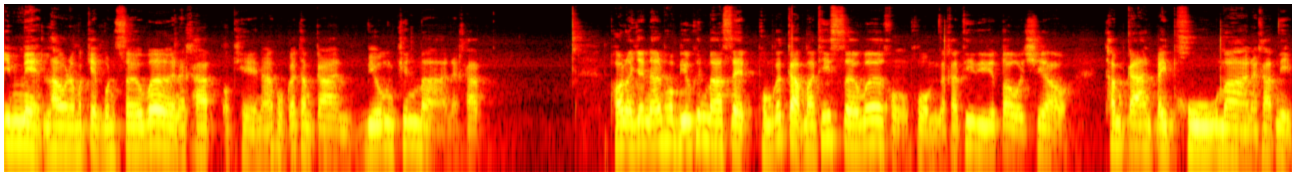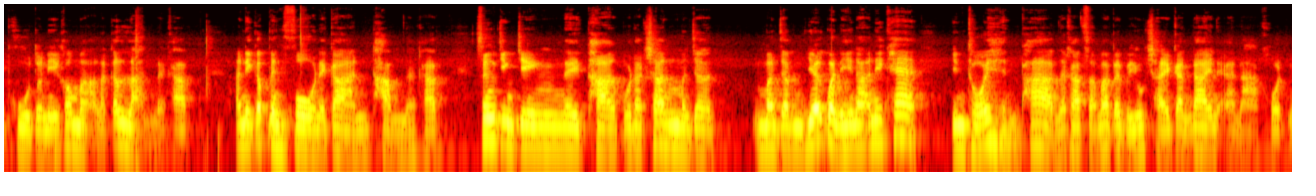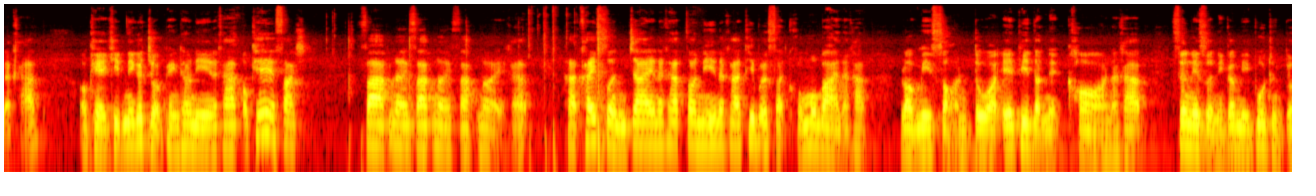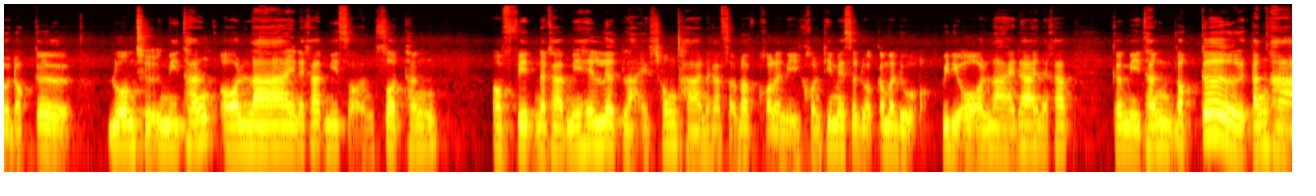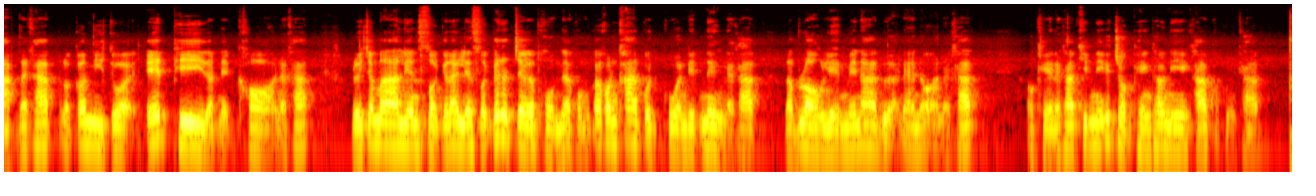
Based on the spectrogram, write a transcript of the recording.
image เรานะมาเก็บบนเซิร์ฟเวอร์นะครับโอเคนะผมก็ทำการ build มันขึ้นมานะครับพอหลังจากนั้นพอ build ขึ้นมาเสร็จ ผมก็กลับมาที่เซิร์ฟเวอร์ของผมนะครับที่ Digital Ocean ทำการไปพูมานะครับนี่พูตัวนี้เข้ามาแล้วก็ลันนะครับ อันนี้ก็เป็นโฟในการทำนะครับ ซึ่งจริงๆในทางโปรดักชันมันจะมันจะเยอะกว่านี้นะ อันนี้แค่อินโทรให้เห็นภาพนะครับ สามารถไปประยุกต์ใช้กันได้ในอนาคตนะครับ โอเค คลิปนี้ก็จบเพียงเท่านี้นะครับ โอเค ฝากฝากหน่อย ฝากหน่อย ฝากหน่อยครับ หากใครสนใจนะครับ ตอนนี้นะครับที่บริษัทโคมโมบายนะครับ เรามีสอนตัว ap.net Core นะครับ ซึ่งในส่วนนี้ก็มีพูดถึงตัว Docker รวมถึงมีทั้งออนไลน์นะครับ มีสอนสดทั้ง ออฟฟิศนะครับมีให้เลือกหลายช่องทางนะครับสำหรับกรณีคนที่ไม่สะดวกก็มาดูวิดีโอออนไลน์ได้นะครับ ก็มีทั้ง Docker ตั้งหากนะครับ แล้วก็มีตัว sp.net core นะครับหรือจะมาเรียนสดก็ได้เรียนสดก็จะเจอผมเนี่ยผมก็ค่อนข้างกวนๆนิดนึงนะครับ รับรองเรียนไม่น่าเบื่อแน่นอนนะครับ โอเคนะครับ คลิปนี้ก็จบเพียงเท่านี้ครับ ขอบคุณครับ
